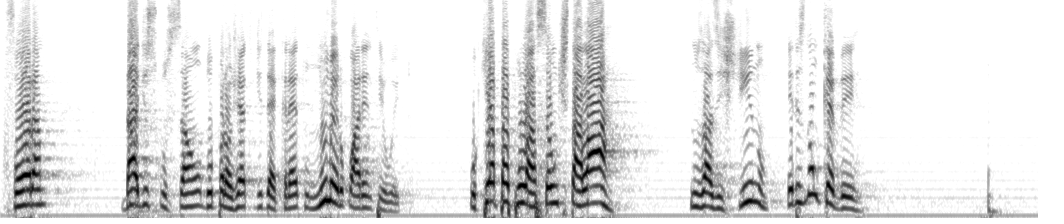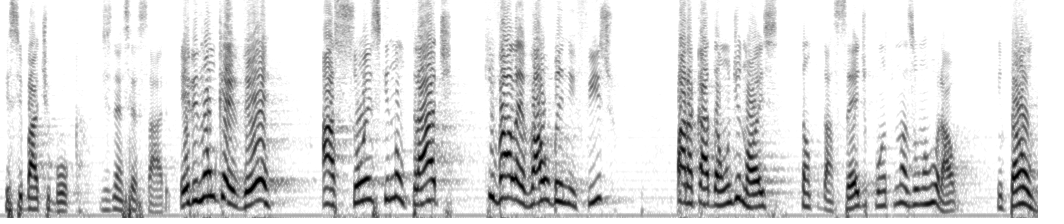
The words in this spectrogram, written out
fora da discussão do projeto de decreto número 48. O que a população que está lá nos assistindo, eles não querem ver esse bate-boca desnecessário. Ele não quer ver ações que não trate, que vá levar o benefício para cada um de nós, tanto na sede quanto na zona rural. Então,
